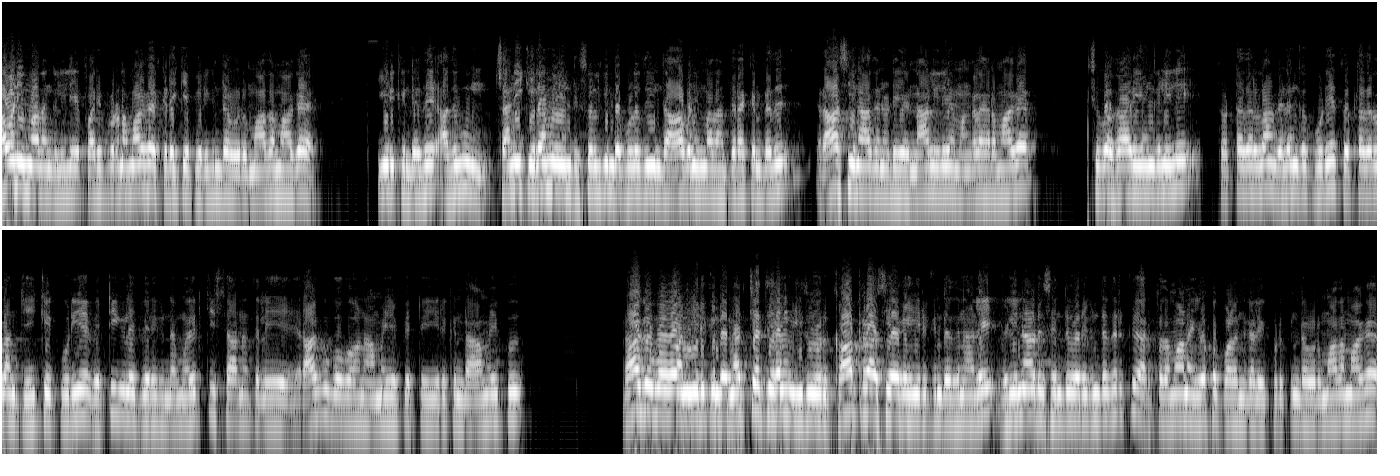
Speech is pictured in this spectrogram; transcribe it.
ஆவணி மாதங்களிலே பரிபூர்ணமாக கிடைக்கப்பெறுகின்ற ஒரு மாதமாக இருக்கின்றது. அதுவும் சனிக்கிழமை என்று சொல்கின்ற பொழுது இந்த ஆவணி மாதம் பிறக்கின்றது ராசிநாதனுடைய நாளிலே மங்களகரமாக சுபகாரியங்களிலே தொட்டதெல்லாம் விளங்கக்கூடிய தொட்டதெல்லாம் ஜெயிக்கக்கூடிய வெற்றிகளை பெறுகின்ற முயற்சி ஸ்தானத்திலேயே ராகு பகவான் அமைய பெற்று இருக்கின்ற அமைப்பு. ராகு பகவான் இருக்கின்ற நட்சத்திரம் இது ஒரு காற்றாசியாக இருக்கின்றதுனாலே வெளிநாடு சென்று வருகின்றதற்கு அற்புதமான யோக பலன்களை கொடுக்கின்ற ஒரு மாதமாக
